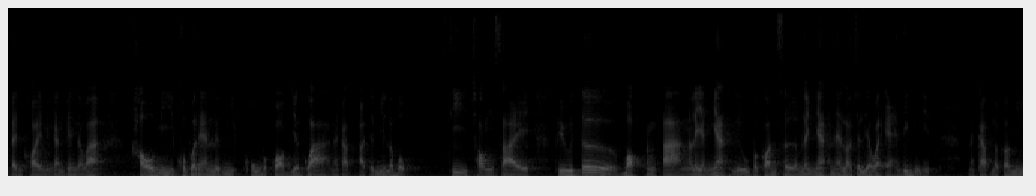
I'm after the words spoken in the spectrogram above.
fan coil เหมือนกันเพียงแต่ว่าเขามี component หรือมีองค์ประกอบเยอะกว่านะครับอาจจะมีระบบที่ช่องใส่ฟิลเตอร์บล็อกต่างๆ อะไรอย่างเงี้ยหรืออุปกรณ์เสริมอะไรเงี้ยอันนั้นเราจะเรียกว่า Air Handling Unit นะครับแล้วก็มี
